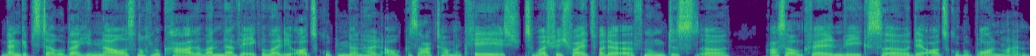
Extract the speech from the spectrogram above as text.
Und dann gibt es darüber hinaus noch lokale Wanderwege, weil die Ortsgruppen dann halt auch gesagt haben, okay, ich zum Beispiel, ich war jetzt bei der Eröffnung des äh, Wasser- und Quellenwegs äh, der Ortsgruppe Bornheim.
